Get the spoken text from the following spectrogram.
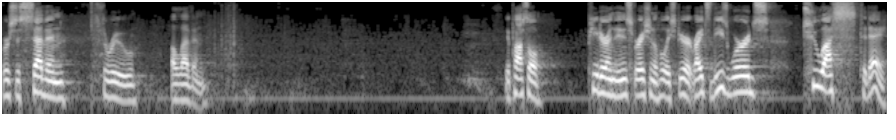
verses 7 through 11. The Apostle Peter, and the inspiration of the Holy Spirit, writes these words to us today.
